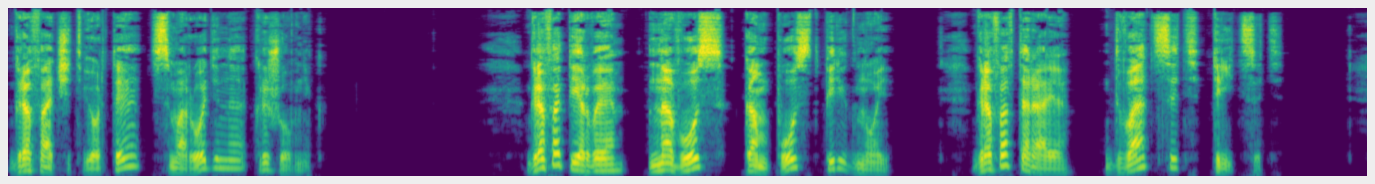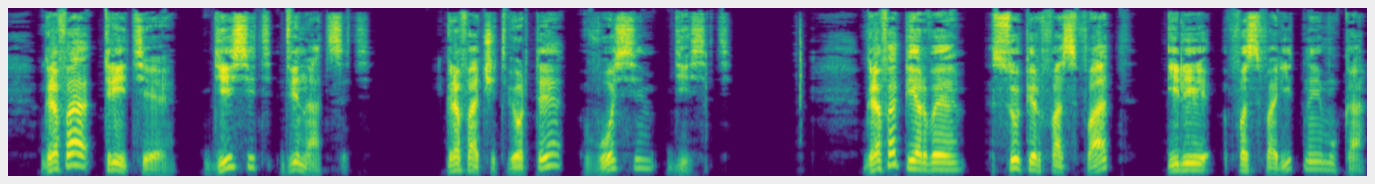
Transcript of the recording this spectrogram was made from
Графа четвертая – смородина, крыжовник. Графа первая – навоз, компост, перегной. Графа вторая – 20-30. Графа третья – 10-12. Графа четвертая – 8-10. Графа первая – суперфосфат, или фосфоритная мука.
